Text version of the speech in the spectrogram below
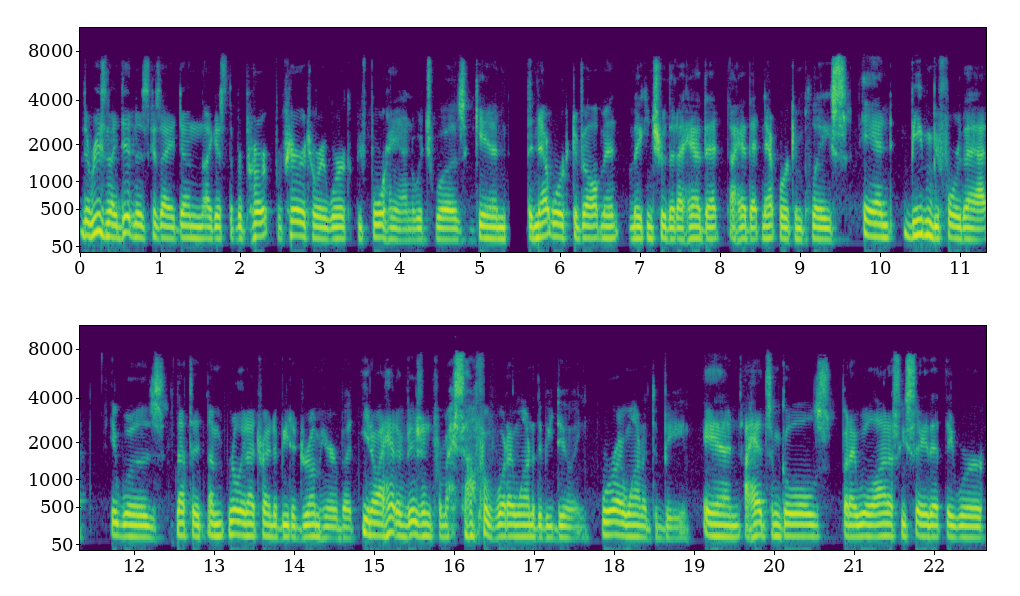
the reason I didn't is because I had done, I guess, the prepar- preparatory work beforehand, which was again the network development, making sure that I had that I had that network in place. And even before that, it was not to I'm really not trying to beat a drum here, but you know, I had a vision for myself of what I wanted to be doing, where I wanted to be. And I had some goals, but I will honestly say that they were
